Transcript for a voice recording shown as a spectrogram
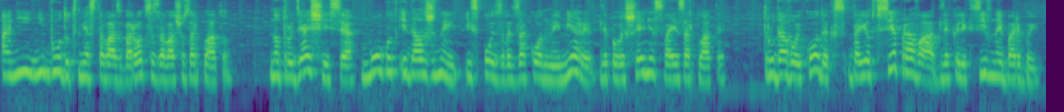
Они не будут вместо вас бороться за вашу зарплату. Но трудящиеся могут и должны использовать законные меры для повышения своей зарплаты. Трудовой кодекс дает все права для коллективной борьбы –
